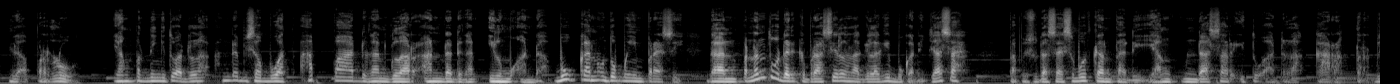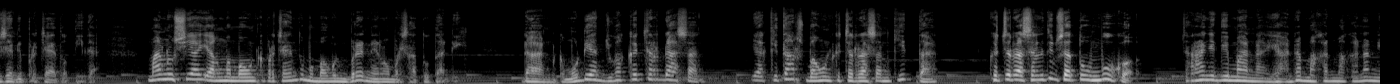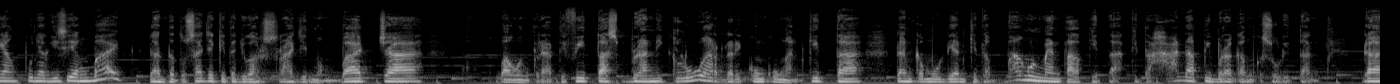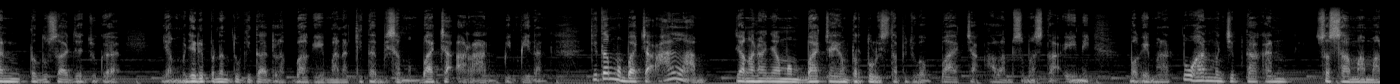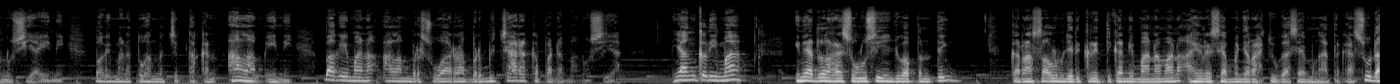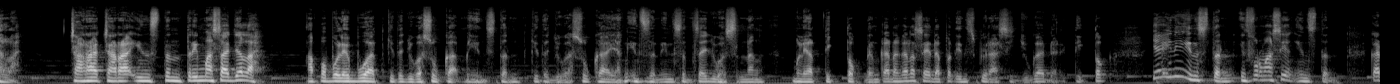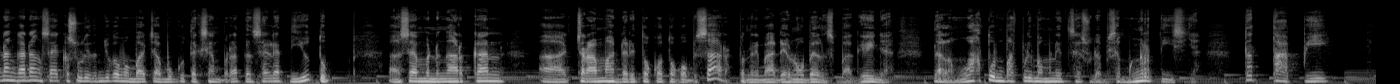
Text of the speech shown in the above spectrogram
Tidak perlu. Yang penting itu adalah Anda bisa buat apa dengan gelar Anda, dengan ilmu Anda. Bukan untuk mengimpresi. Dan penentu dari keberhasilan lagi-lagi bukan ijazah. Tapi sudah saya sebutkan tadi, yang mendasar itu adalah karakter. Bisa dipercaya atau tidak. Manusia yang membangun kepercayaan itu membangun brand yang nomor satu tadi. Dan kemudian juga kecerdasan. Ya kita harus bangun kecerdasan kita. Kecerdasan itu bisa tumbuh kok Caranya gimana? Ya Anda makan makanan yang punya gizi yang baik. Dan tentu saja kita juga harus rajin membaca, bangun kreativitas, berani keluar dari kungkungan kita. Dan kemudian kita bangun mental kita. Kita hadapi beragam kesulitan. Dan tentu saja juga yang menjadi penentu kita adalah bagaimana kita bisa membaca arahan pimpinan. Kita membaca alam, Jangan hanya membaca yang tertulis tapi juga baca alam semesta ini. Bagaimana Tuhan menciptakan sesama manusia ini. Bagaimana Tuhan menciptakan alam ini. Bagaimana alam bersuara berbicara kepada manusia. Yang kelima, ini adalah resolusi yang juga penting. Karena selalu menjadi kritikan di mana-mana akhirnya saya menyerah juga. Saya mengatakan sudahlah cara-cara instan terima sajalah apa boleh buat? Kita juga suka mie instant. Kita juga suka yang instant instant. Saya juga senang melihat TikTok. Dan kadang-kadang saya dapat inspirasi juga dari TikTok. Ya ini instant. Informasi yang instant. Kadang-kadang saya kesulitan juga membaca buku teks yang berat dan saya lihat di YouTube. Uh, saya mendengarkan uh, ceramah dari tokoh-tokoh besar penerima Nobel dan sebagainya. Dalam waktu 45 menit saya sudah bisa mengerti isinya. Tetapi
